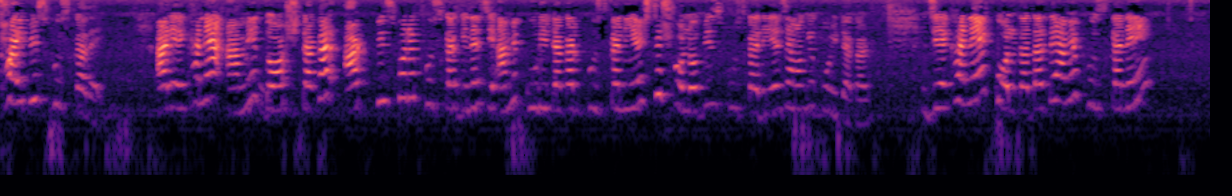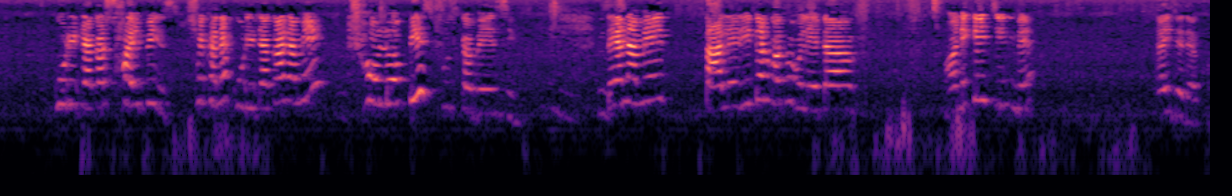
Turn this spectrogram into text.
ছয় পিস ফুচকা দেয়। আর এখানে আমি দশ টাকার আট পিস করে ফুচকা কিনেছি। আমি কুড়ি টাকার ফুচকা নিয়ে এসেছি, ষোলো পিস ফুচকা দিয়েছে আমাকে কুড়ি টাকার। যেখানে কলকাতাতে আমি ফুচকা নেই, কুড়ি টাকার ছয় পিস সেখানে কুড়ি টাকার আমি ষোলো পিস ফুচকা পেয়েছি। দেন আমি তালের ইটার কথা বলি, এটা অনেকেই চিনবে। এই যে দেখো,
